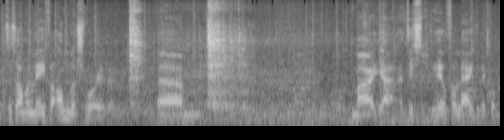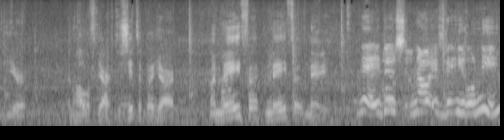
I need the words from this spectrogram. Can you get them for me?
Dus dan zou mijn leven anders worden. Ehm, maar ja, het is heel verleidelijk om hier een half jaar te zitten per jaar. Mijn leven, leven, nee. Nee, dus nou is de ironie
